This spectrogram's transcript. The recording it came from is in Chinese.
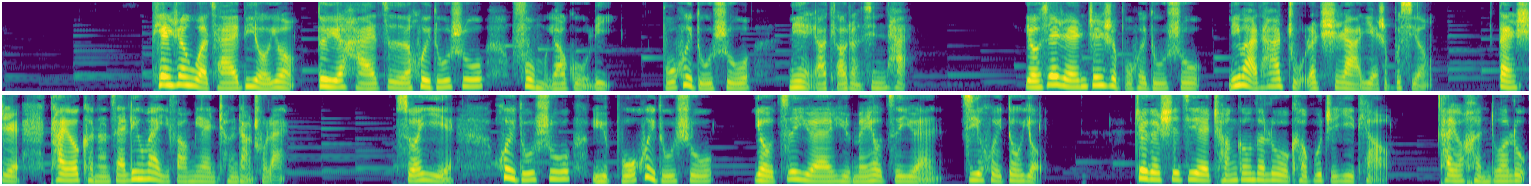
天生我材必有用。对于孩子会读书，父母要鼓励；不会读书，你也要调整心态。有些人真是不会读书，你把他煮了吃啊，也是不行。”但是他有可能在另外一方面成长出来，所以会读书与不会读书，有资源与没有资源，机会都有。这个世界成功的路可不止一条，它有很多路。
